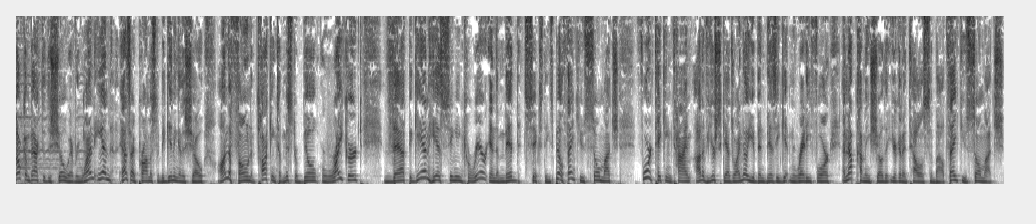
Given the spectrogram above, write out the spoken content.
Welcome back to the show, everyone. And as I promised at the beginning of the show, on the phone, I'm talking to Mr. Bill Reichert that began his singing career in the mid 60s. Bill, thank you so much for taking time out of your schedule. I know you've been busy getting ready for an upcoming show that you're going to tell us about. Thank you so much.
